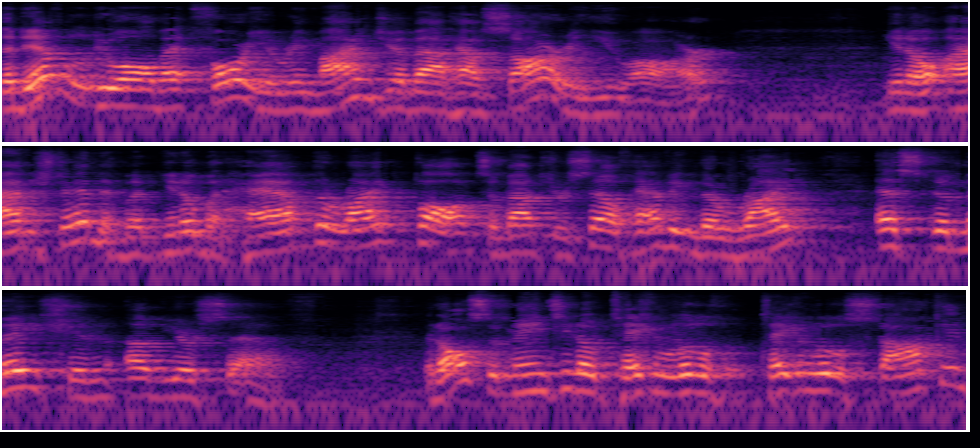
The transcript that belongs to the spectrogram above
The devil will do all that for you, remind you about how sorry you are. You know, I understand that, but you know, but have the right thoughts about yourself, having the right estimation of yourself. It also means, you know, taking a little taking a little stock in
